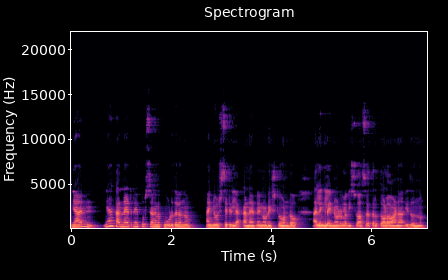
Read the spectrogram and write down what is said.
ഞാൻ ഞാൻ കണ്ണേട്ടനെ കുറിച്ച് അങ്ങനെ കൂടുതലൊന്നും അന്വേഷിച്ചിട്ടില്ല. കണ്ണേട്ടൻ എന്നോട് ഇഷ്ടമുണ്ടോ? അല്ലെങ്കിൽ എന്നോടുള്ള വിശ്വാസം എത്രത്തോളമാണ്? ഇതൊന്നും.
